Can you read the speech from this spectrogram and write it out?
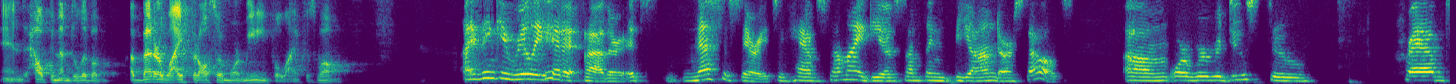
and helping them to live a, a better life but also a more meaningful life as well i think you really hit it father. It's necessary to have some idea of something beyond ourselves um, or we're reduced to crabbed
